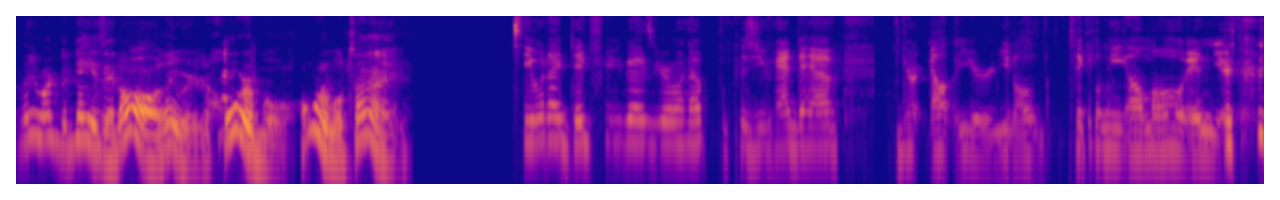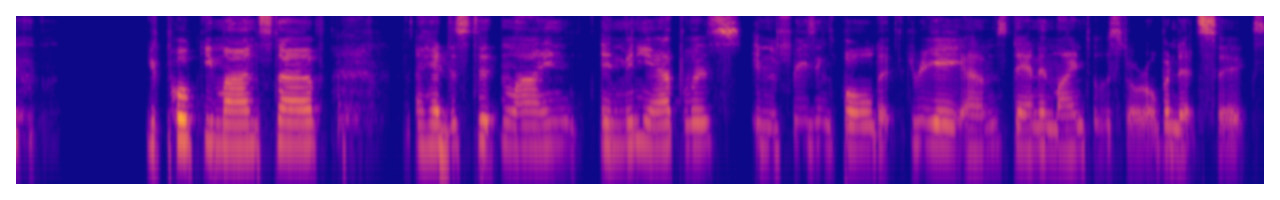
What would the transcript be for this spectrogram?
Uh, they weren't the days at all. They were horrible, horrible time. See what I did for you guys growing up because you had to have your El- your you know tickle me Elmo and your your Pokemon stuff. I had to sit in line in Minneapolis in the freezing cold at 3 a.m. Stand in line till the store opened at six.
